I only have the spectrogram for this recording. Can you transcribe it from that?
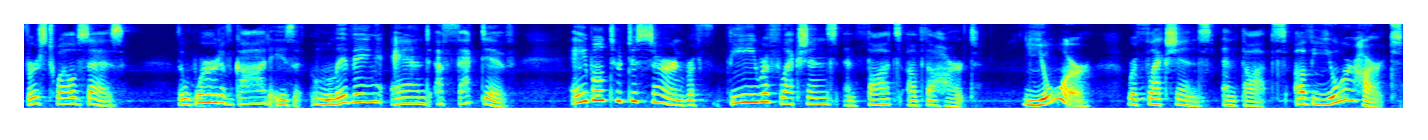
verse 12 says, the Word of God is living and effective, able to discern ref- the reflections and thoughts of the heart. Your reflections and thoughts of your heart.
